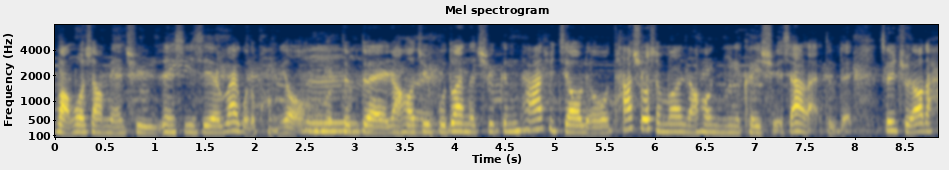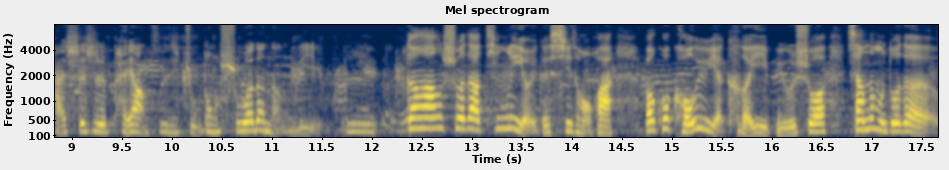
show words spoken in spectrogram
网络上面去认识一些外国的朋友，嗯对不对？然后去不断的去跟他去交流，他说什么，然后你也可以学下来，对不对？所以主要的还是是培养自己主动说的能力。嗯，刚刚说到听力有一个系统化，包括口语也可以。比如说像那么多的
